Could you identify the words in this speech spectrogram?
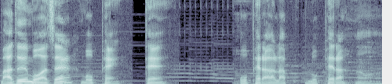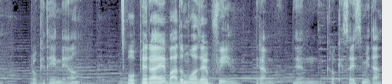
마드 모아젤 모팽 대 오페라 랍 로페라 어, 이렇게 돼 있네요. 오페라의 마드 모아젤 부인이란 그렇게 써 있습니다.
